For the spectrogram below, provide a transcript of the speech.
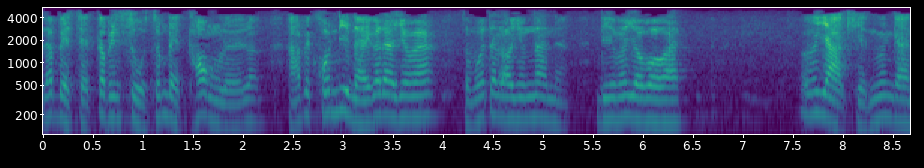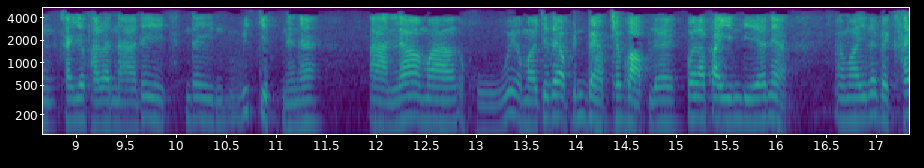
แล้วเบ็ดเสร็จก็เป็นสูตรสำเร็จท่องเลยแล้ว หาไปค้นที่ไหนก็ได้ใช่ไหมสมมติถ้าเรายังนั่นเนี่ยดีไหมโยบวัตเอออยากเขียนเหมือนกันใครจะพารณาได้ได้วิจิตเนี่ยนะอ่านแล้วมาโอ้โหมาจะได้เอาเป็นแบบฉบับเลย เวลาไปอินเดียเนี่ยเอามาจะได้ไปไข้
